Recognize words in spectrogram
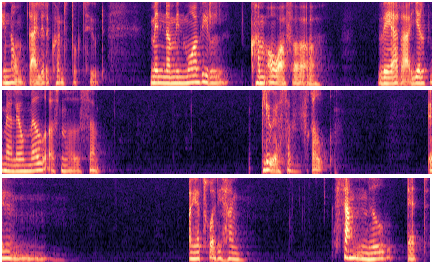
enormt dejligt og konstruktivt. Men når min mor ville komme over for at være der og hjælpe med at lave mad og sådan noget, så blev jeg så vred. Øhm, og jeg tror, det hang sammen med, at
